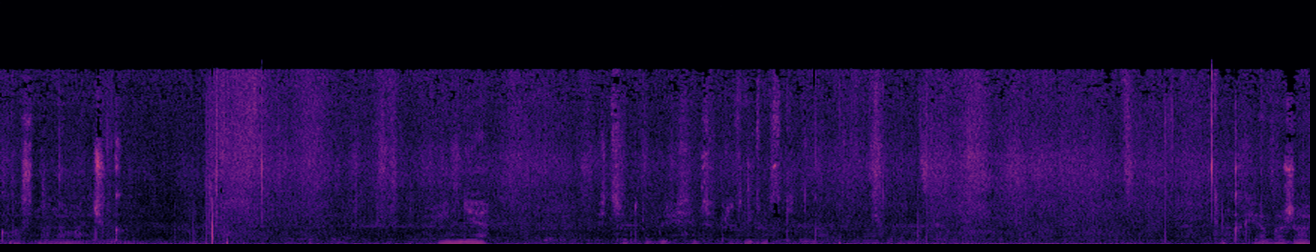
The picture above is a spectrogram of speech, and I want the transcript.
Классная на. Индия. 500 рублей, 70% скидка. Как я обожаю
